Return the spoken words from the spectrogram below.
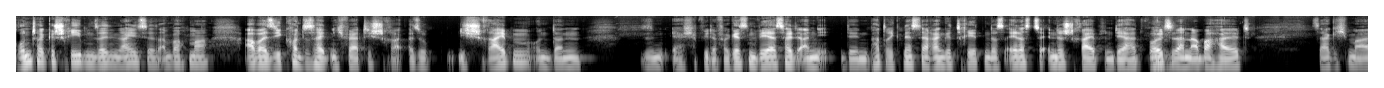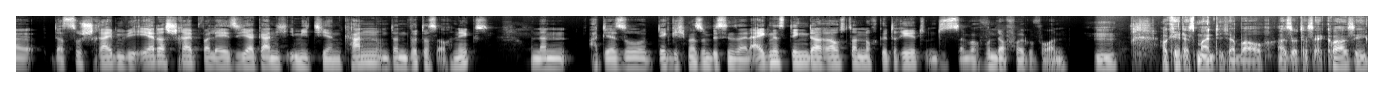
runtergeschrieben, sage ich jetzt einfach mal, aber sie konnte es halt nicht fertig schreiben, also nicht schreiben und dann sind, ja, ich habe wieder vergessen, wer ist halt an den Patrick Ness herangetreten, dass er das zu Ende schreibt und der hat, wollte Mhm. dann aber halt, sag ich mal, das so schreiben, wie er das schreibt, weil er sie ja gar nicht imitieren kann und dann wird das auch nix. Und dann hat er so, denke ich mal, so ein bisschen sein eigenes Ding daraus dann noch gedreht und es ist einfach wundervoll geworden. Hm. Okay, das meinte ich aber auch. Also, dass er quasi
